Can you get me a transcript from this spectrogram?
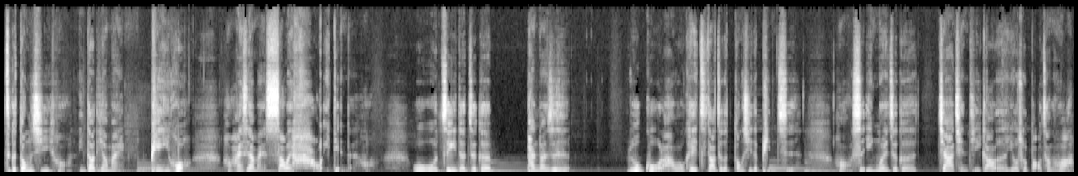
这个东西哈，你到底要买便宜货好，还是要买稍微好一点的哈？我我自己的这个判断是。如果啦，我可以知道这个东西的品质，好，是因为这个价钱提高而有所保障的话，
